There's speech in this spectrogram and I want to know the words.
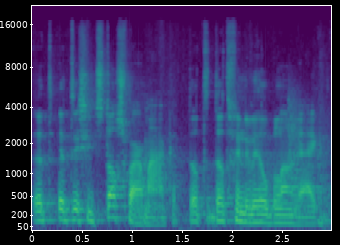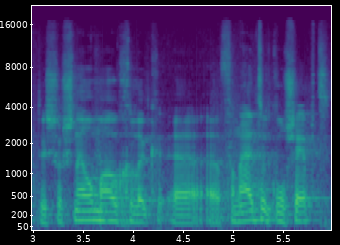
het, het is iets tastbaar maken. Dat, dat vinden we heel belangrijk. Dus zo snel mogelijk vanuit een concept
